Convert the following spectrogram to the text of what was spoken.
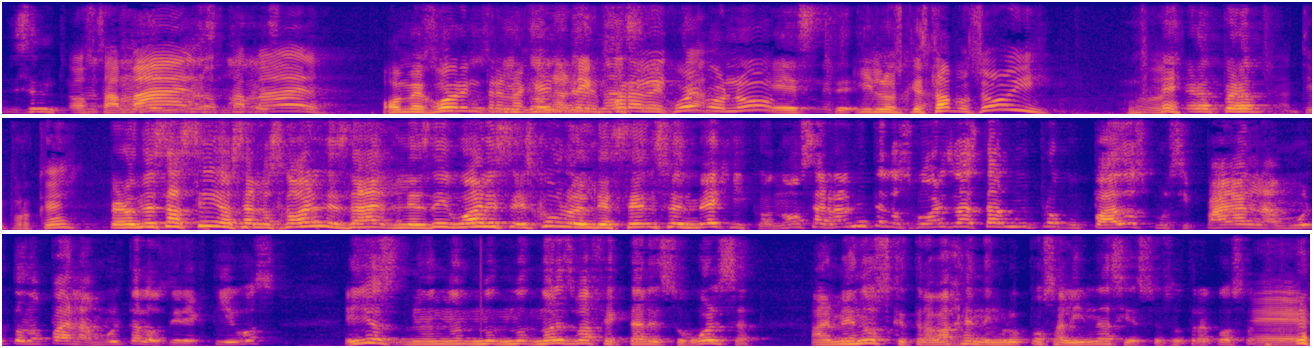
dicen, no, está mal, no está ¿no? mal. Este, o mejor entre la gente fuera de juego, ¿no? Este, y los que estamos hoy. Pero, pero, ¿A ti por qué? Pero no es así, o sea, los jugadores les da, les da igual, es, es, como el descenso en México, ¿no? O sea, realmente los jugadores van a estar muy preocupados por si pagan la multa o no pagan la multa a los directivos. Ellos no, no, no, no les va a afectar en su bolsa. Al menos que trabajen en grupos Salinas y eso es otra cosa. Eh,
